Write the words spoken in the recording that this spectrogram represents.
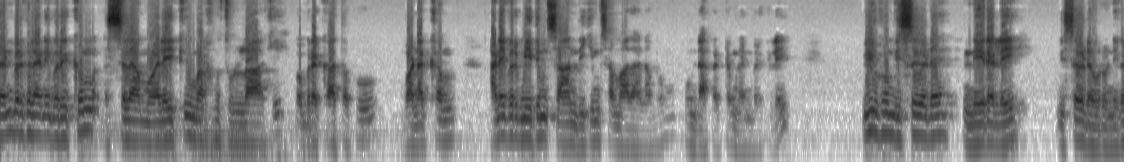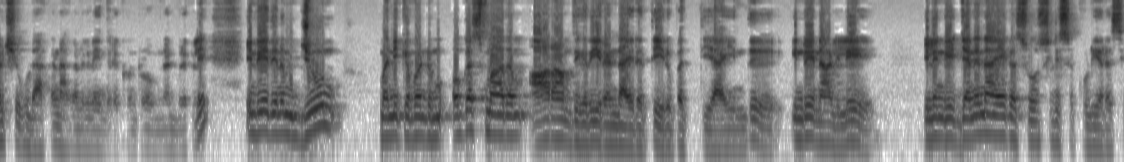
நண்பர்கள் அனைவருக்கும் அஸ்ஸலாமு வலைக்கும் வரமத்துல்லாஹி வபரகாத்தபு வணக்கம். அனைவர் மீதும் சாந்தியும் சமாதானமும் உண்டாகட்டும் நண்பர்களே. வியூகம் விசேட நேரலை விசேட ஒரு நிகழ்ச்சி ஊடாக நாங்கள் இணைந்திருக்கின்றோம் நண்பர்களே. இன்றைய தினம் ஜூன் மன்னிக்க வேண்டும் ஆகஸ்ட் மாதம் ஆறாம் தேதி இரண்டாயிரத்தி இருபத்தி ஐந்து. இன்றைய நாளிலே இலங்கை ஜனநாயக சோசியலிச குடியரசு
